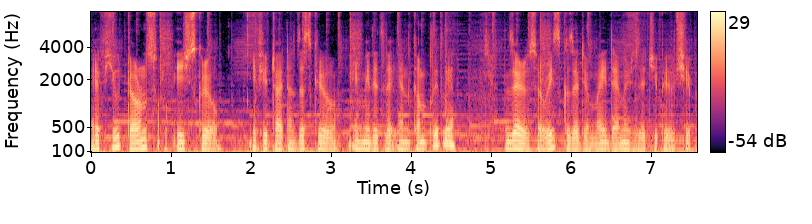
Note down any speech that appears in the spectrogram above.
a few turns of each screw. If you tighten the screw immediately and completely, there is a risk that you may damage the GPU chip.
